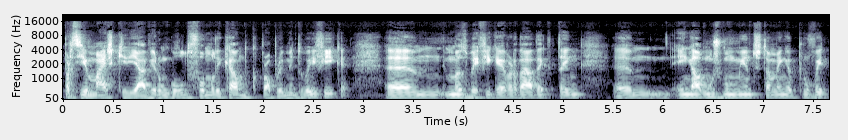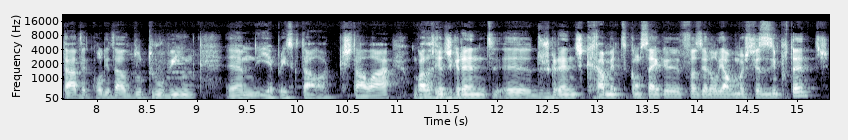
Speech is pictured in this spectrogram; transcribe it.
parecia mais que iria haver um gol do Famalicão do que propriamente o Benfica, mas o Benfica é verdade é que tem em alguns momentos também aproveitado a qualidade do Trubin, e é para isso que está lá, que está lá um guarda-redes grande, dos grandes, que realmente consegue fazer ali algumas defesas importantes,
